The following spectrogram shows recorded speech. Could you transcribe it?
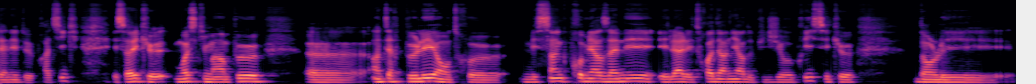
années de pratique. Et c'est vrai que moi ce qui m'a un peu interpellé entre mes cinq premières années et là les trois dernières depuis que j'ai repris c'est que dans les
